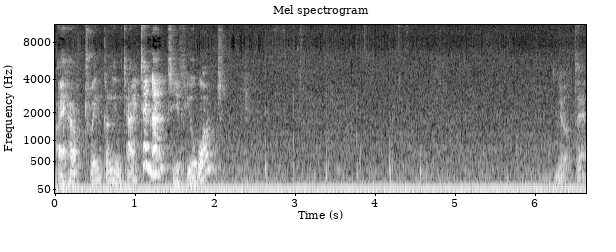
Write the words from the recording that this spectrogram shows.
I have twinkling titanite if you want. Joten...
